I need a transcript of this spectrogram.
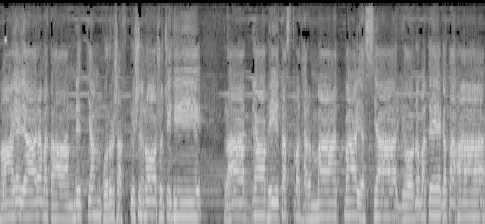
मायया रमताम् नित्यम् पुरुषः पिशुनो शुचिः राज्ञो भीतस्त्वधर्मात्मा यस्यार्योऽनुमते गतः।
